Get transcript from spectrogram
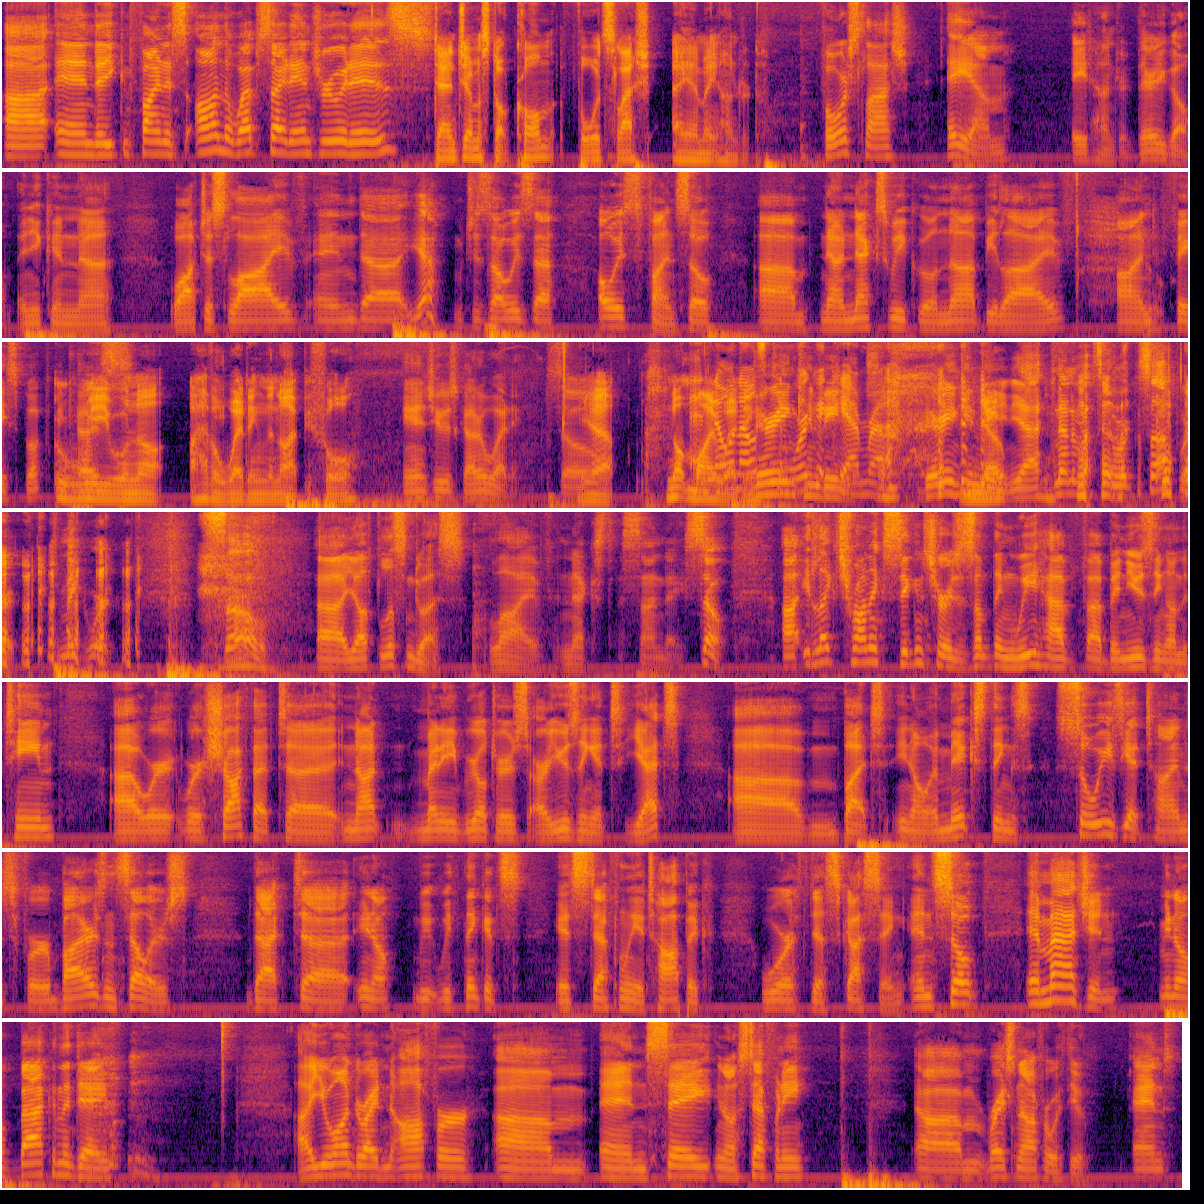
Uh, and uh, you can find us on the website, Andrew. It is dangemus.com forward slash AM800. forward slash AM 800. There you go. And you can uh, watch us live. And uh, yeah, which is always uh, always fun. So um, now next week we'll not be live on Facebook We will not. I have a wedding the night before. Andrew's got a wedding. So Yeah. Not my no one wedding. else very can work a inconvenient. camera. Very inconvenient. Nope. Yeah, none of us can work the software to make it work. So uh, you'll have to listen to us live next Sunday. So uh, electronic signatures is something we have uh, been using on the team. Uh, we're we're shocked that uh, not many realtors are using it yet. Um, but you know it makes things so easy at times for buyers and sellers that uh, you know we, we think it's it's definitely a topic worth discussing. And so imagine you know back in the day uh, you write an offer um, and say you know Stephanie um, writes an offer with you and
